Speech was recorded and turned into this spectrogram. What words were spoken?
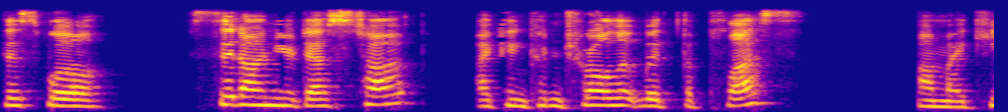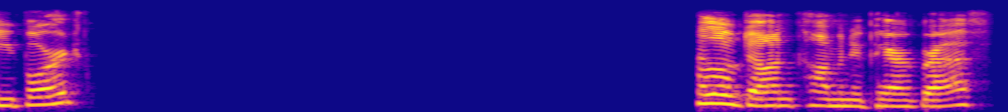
this will sit on your desktop. I can control it with the plus on my keyboard. Hello, Don, common new paragraph.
